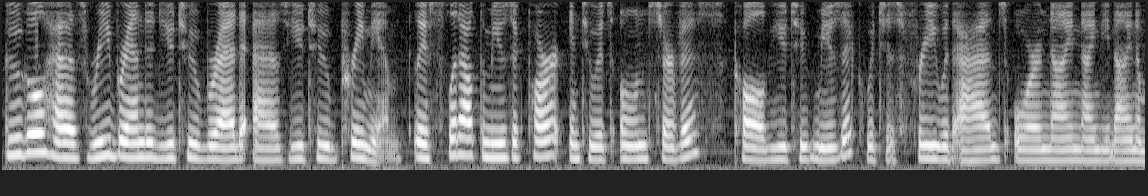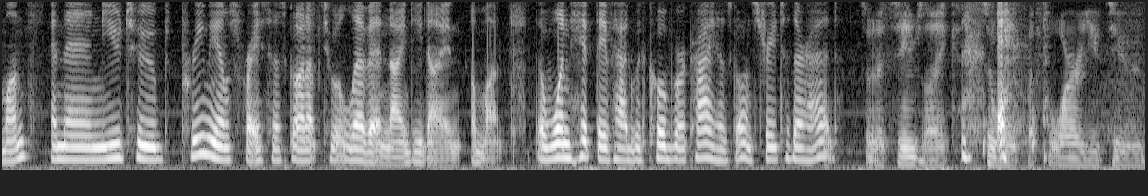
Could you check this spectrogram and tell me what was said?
Google has rebranded YouTube Red as YouTube Premium. They've split out the music part into its own service called YouTube Music, which is free with ads or $9.99 a month. And then YouTube Premium's price has gone up to $11.99 a month. The one hit they've had with Cobra Kai has gone straight to their head. So it seems like. So wait, before YouTube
